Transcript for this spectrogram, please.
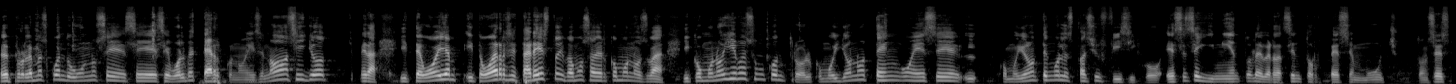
el problema es cuando uno se, se, se vuelve terco, ¿no? Y dice, no, sí, yo, mira, y te, voy a, y te voy a recetar esto y vamos a ver cómo nos va. Y como no llevas un control, como yo no tengo ese, como yo no tengo el espacio físico, ese seguimiento de verdad se entorpece mucho. Entonces,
